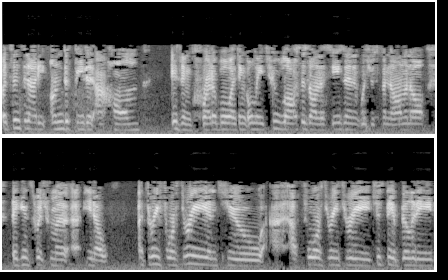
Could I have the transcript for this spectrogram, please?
But Cincinnati undefeated at home is incredible. I think only two losses on the season, which is phenomenal. They can switch from a, you know, a three four three into a four three three. Just the ability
